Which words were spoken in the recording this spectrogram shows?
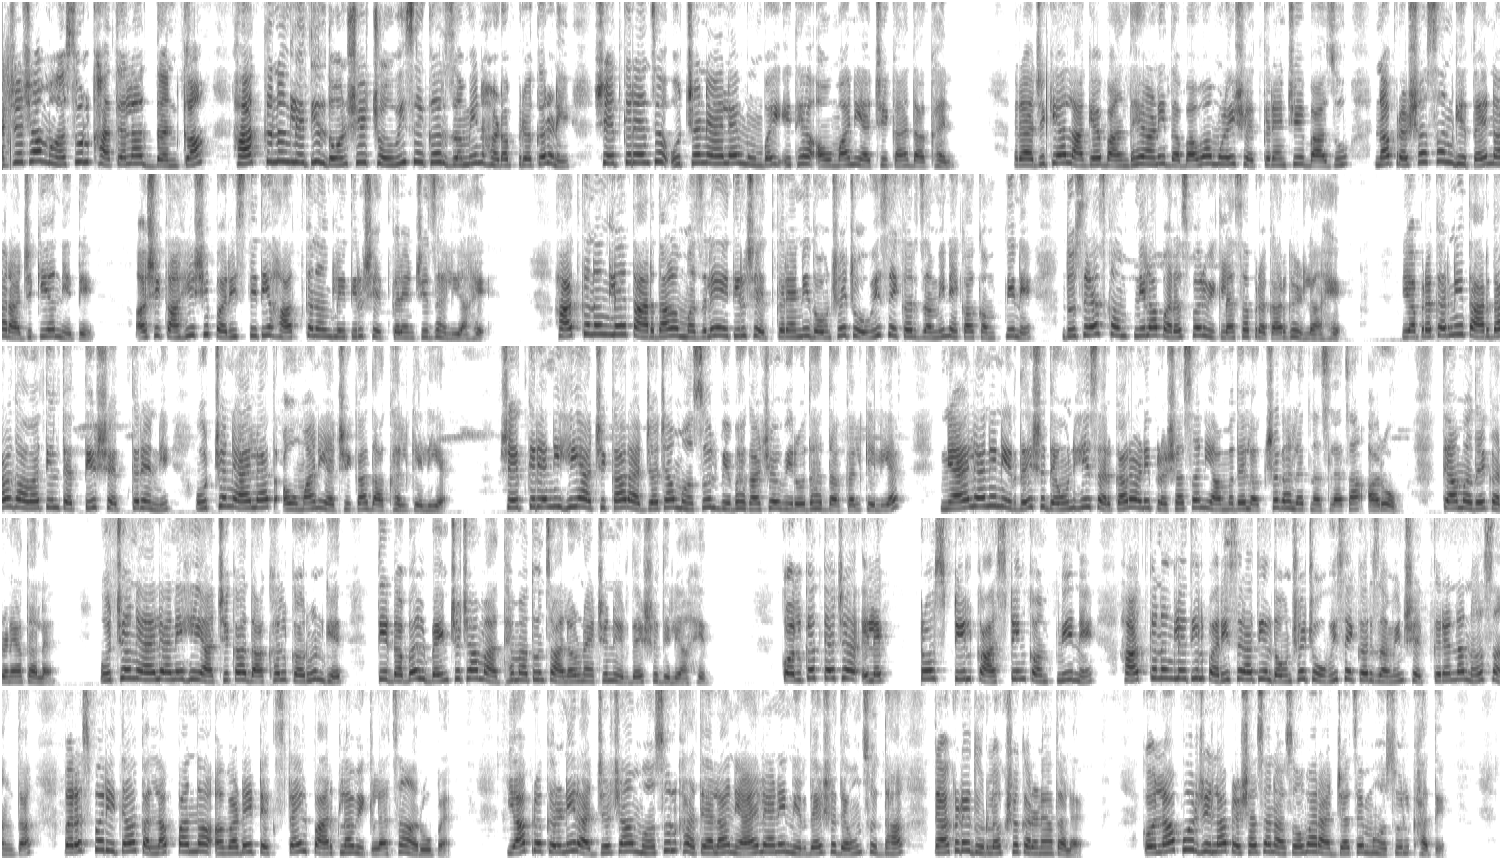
राज्याच्या महसूल खात्याला दणका हातकणंगलेतील दोनशे चोवीस एकर जमीन हडप प्रकरणी शेतकऱ्यांचे उच्च न्यायालय मुंबई इथे अवमान याचिका दाखल. राजकीय लागे बांधे आणि दबावामुळे शेतकऱ्यांची बाजू ना प्रशासन घेते ना राजकीय नेते. अशी काहीशी परिस्थिती हातकणंगलेतील शेतकऱ्यांची झाली आहे. हातकणंगले तारदाळ मजले येथील शेतकऱ्यांनी दोनशे चोवीस एकर जमीन एका कंपनीने दुसऱ्याच कंपनीला परस्पर विकल्याचा प्रकार घडला आहे. या प्रकरणी तारदाळ गावातील तेहतीस शेतकऱ्यांनी उच्च न्यायालयात अवमान याचिका दाखल केली आहे. शेतकऱ्यांनी ही याचिका राज्याच्या महसूल विभागाच्या विरोधात दाखल केली आहे. न्यायालयाने निर्देश देऊनही सरकार आणि प्रशासन यामध्ये लक्ष घालत नसल्याचा आरोप त्यामध्ये करण्यात आलाय. उच्च न्यायालयाने ही याचिका दाखल करून घेत ती डबल बेंचच्या माध्यमातून चालवण्याचे निर्देश दिले आहेत. कोलकात्याच्या इलेक्ट्रो स्टील कास्टिंग कंपनीने हातकणंगलेतील परिसरातील दोनशे चोवीस एकर जमीन शेतकऱ्यांना न सांगता परस्परित्या कल्लाप्पांना अवाडे टेक्स्टाईल पार्कला विकल्याचा आरोप आहे. या प्रकरणी राज्याच्या महसूल खात्याला न्यायालयाने निर्देश देऊन सुद्धा त्याकडे दुर्लक्ष करण्यात आलंय. कोल्हापूर जिल्हा प्रशासन असो वा राज्याचे महसूल खाते.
